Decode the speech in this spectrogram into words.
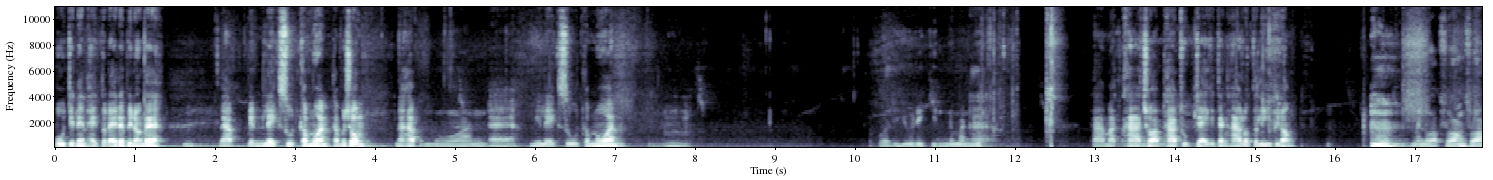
ปูจะเน้นให้ตัวใดได้อพี่น้องได้ออนะครับเป็นเลขสูตรคำนวณท่านผู้ชมนะครับนวลอ่ามีเลขสูตรคำนวณ พอได้อยู่ได้กินน้ำมันอยู่ถ้ามักคาชอบถ้าถูกใจก็จังหาลอตเตอรี่พี่น้องมันออกสองสอง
